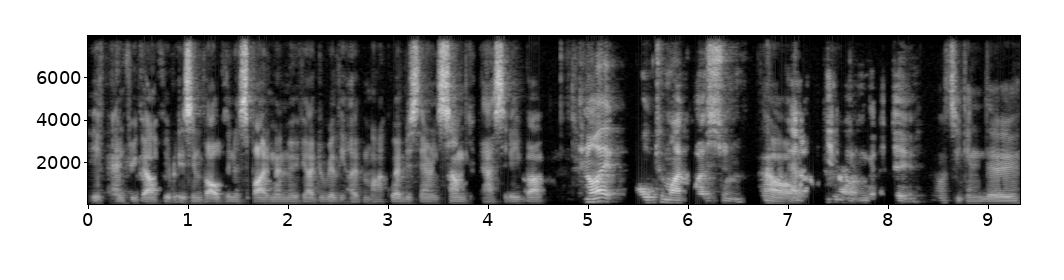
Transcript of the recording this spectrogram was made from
If Andrew Garfield is involved in a Spider-Man movie, I'd really hope Marc Webb is there in some capacity. But Can I alter my question? oh, And you know what I'm gonna do. what's he gonna do?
